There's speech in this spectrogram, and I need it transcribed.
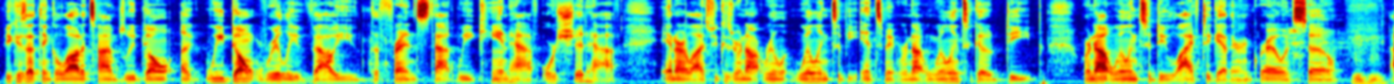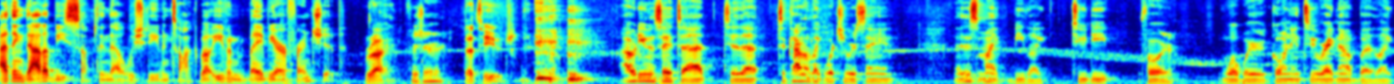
Because I think a lot of times we don't uh, we don't really value the friends that we can have or should have in our lives because we're not real, willing to be intimate. We're not willing to go deep. We're not willing to do life together and grow. And so I think that'll be something that we should even talk about, even maybe our friendship. Right. For sure. That's huge. I would even say to add to that, to kind of like what you were saying, now this might be like too deep for what we're going into right now, but like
